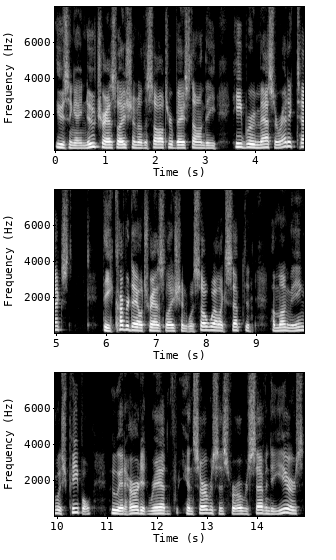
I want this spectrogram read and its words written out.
using a new translation of the Psalter based on the Hebrew Masoretic text, the Coverdale translation was so well accepted among the English people who had heard it read in services for over 70 years,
